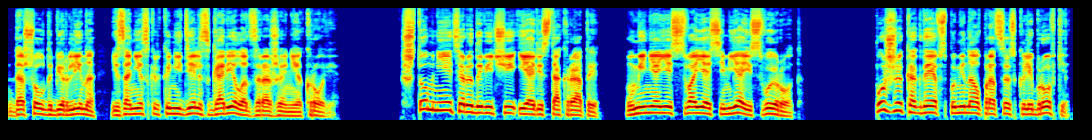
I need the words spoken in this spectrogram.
Дошел до Берлина и за несколько недель сгорел от заражения крови. Что мне эти родовичи и аристократы? У меня есть своя семья и свой род. Позже, когда я вспоминал процесс калибровки,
